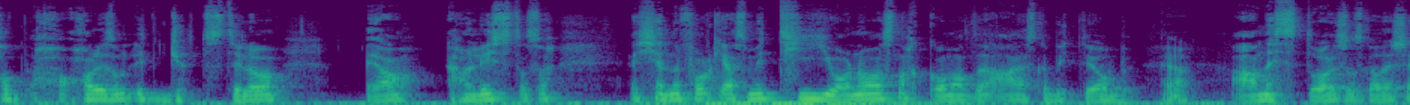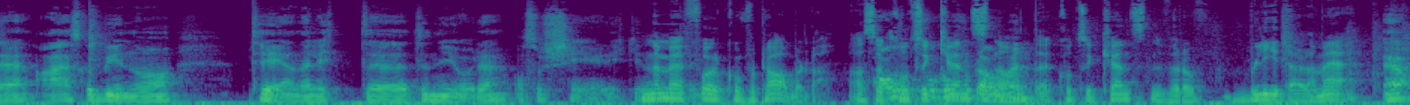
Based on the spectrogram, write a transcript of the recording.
Har liksom litt guts til å Ja, jeg har lyst. Altså, jeg kjenner folk jeg er som i ti år nå har snakka om at ja, jeg skal bytte jobb. Ja. Ja, neste år så skal det skje. Ja, jeg skal begynne å trene litt eh, til nyåret. Og så skjer det ikke De noe. er for komfortable, da. Altså Alt konsekvensen, for konsekvensen for å bli der de er, Ja,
